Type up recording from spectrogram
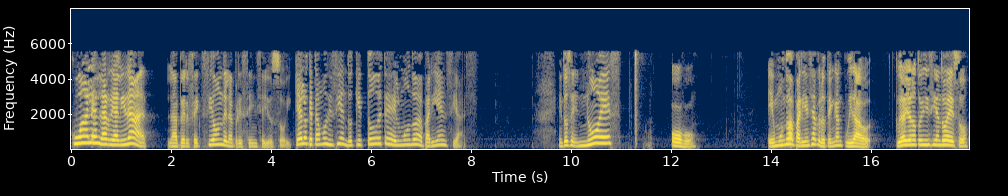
¿Cuál es la realidad? La perfección de la presencia yo soy. ¿Qué es lo que estamos diciendo? Que todo este es el mundo de apariencias. Entonces, no es, ojo, es mundo de apariencias, pero tengan cuidado. Cuidado, yo no estoy diciendo eso,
